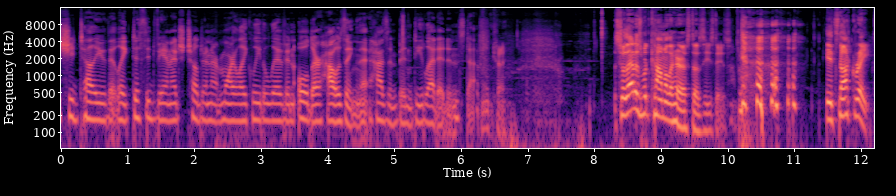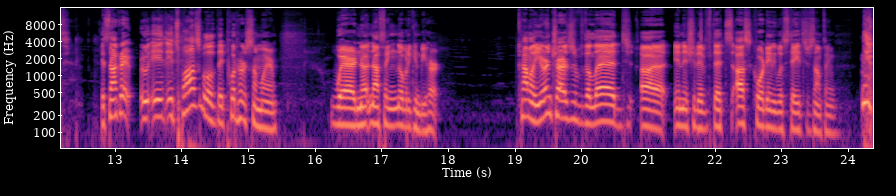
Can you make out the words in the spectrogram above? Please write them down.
she'd tell you that like disadvantaged children are more likely to live in older housing that hasn't been de-leaded and stuff. Okay. So that is what Kamala Harris does these days. it's not great. It's not great. It, it's possible that they put her somewhere where no, nothing, nobody can be hurt. Kamala, you're in charge of the lead uh, initiative. That's us coordinating with states or something. you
